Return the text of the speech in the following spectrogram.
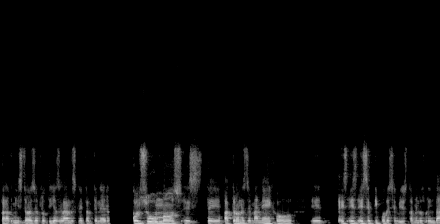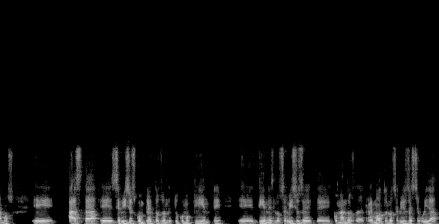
para administradores de flotillas grandes que necesitan tener consumos, este, patrones de manejo, eh, ese tipo de servicios también los brindamos, eh, hasta eh, servicios completos donde tú como cliente tienes los servicios de, comandos remotos, los servicios de seguridad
